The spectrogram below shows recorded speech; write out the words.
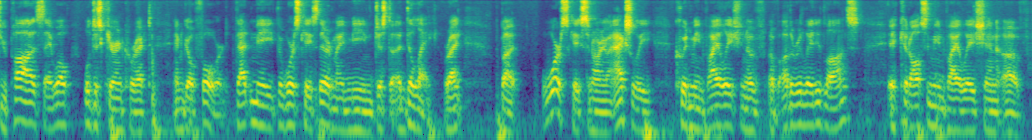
do pause, say, well, we'll just cure and correct and go forward. That may, the worst case there may mean just a delay, right? But worst case scenario actually could mean violation of, of other related laws. It could also mean violation of,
